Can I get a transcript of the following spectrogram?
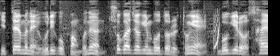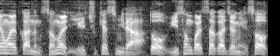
이 때문에 우리 국방부는 추가적인 보도를 통해 무기로 사용할 가능성을 일축했습니다. 또 위성 발사 과정에서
